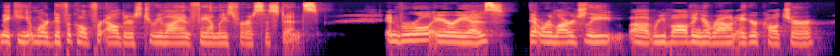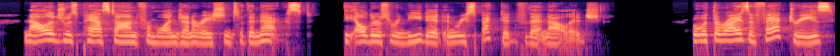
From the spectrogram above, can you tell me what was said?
making it more difficult for elders to rely on families for assistance. In rural areas that were largely uh, revolving around agriculture, knowledge was passed on from one generation to the next. The elders were needed and respected for that knowledge. But with the rise of factories,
